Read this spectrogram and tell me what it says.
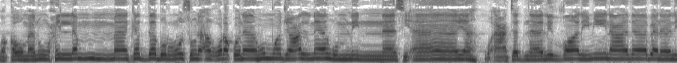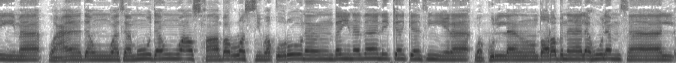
وقوم نوح لما كذبوا الرسل أغرقنا فأغرقناهم وجعلناهم للناس آية وأعتدنا للظالمين عذابا ليما وعادا وثمودا وأصحاب الرس وقرونا بين ذلك كثيرا وكلا ضربنا له الأمثال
